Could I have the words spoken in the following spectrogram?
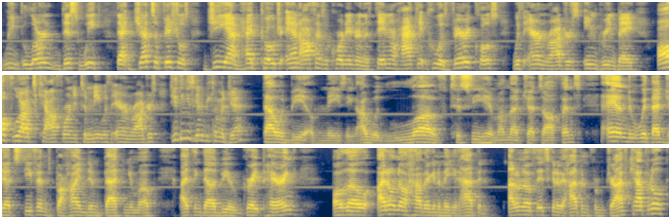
We learned this week that Jets officials, GM, head coach, and offensive coordinator Nathaniel Hackett, who was very close with Aaron Rodgers in Green Bay, all flew out to California to meet with Aaron Rodgers. Do you think he's gonna become a Jet? That would be amazing. I would love to see him on that Jets offense. And with that Jets defense behind him, backing him up, I think that would be a great pairing. Although, I don't know how they're going to make it happen. I don't know if it's going to happen from draft capital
